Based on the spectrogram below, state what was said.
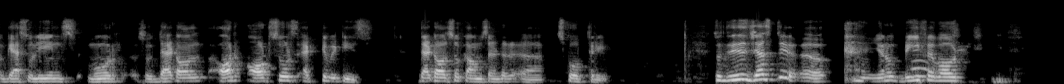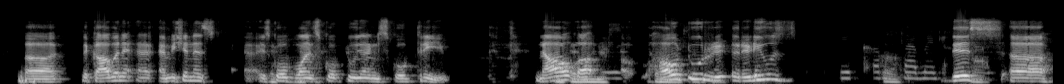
gasolines more. So that all or outsource activities that also comes under uh, scope three. So this is just uh, you know brief about uh, the carbon uh, emission is scope one, scope two, and scope three. Now, uh, how to re reduce this uh,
